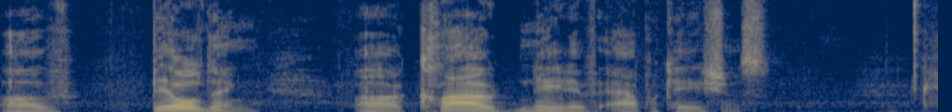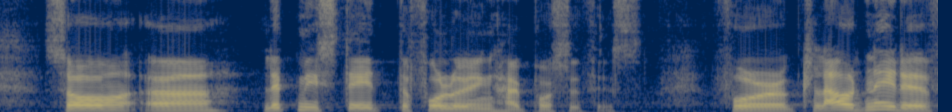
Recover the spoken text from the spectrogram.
of building uh, cloud native applications? So uh, let me state the following hypothesis. For cloud native,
